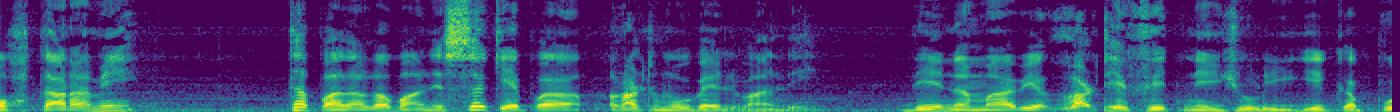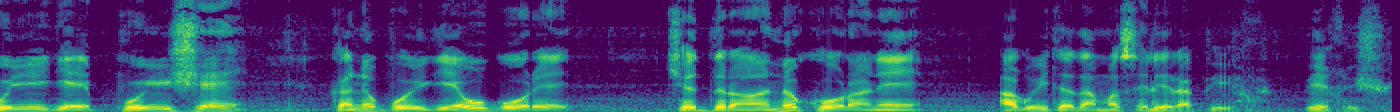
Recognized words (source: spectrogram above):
محترمه ته په دغه باندې سکه په غټ موبایل باندې دینه ما به غټې فتنې جوړیږي که پویږي پوی شي کنه پویږي وګوره چې درانه کورنه هغه ته دا مسلې را پیښ پیښ شي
